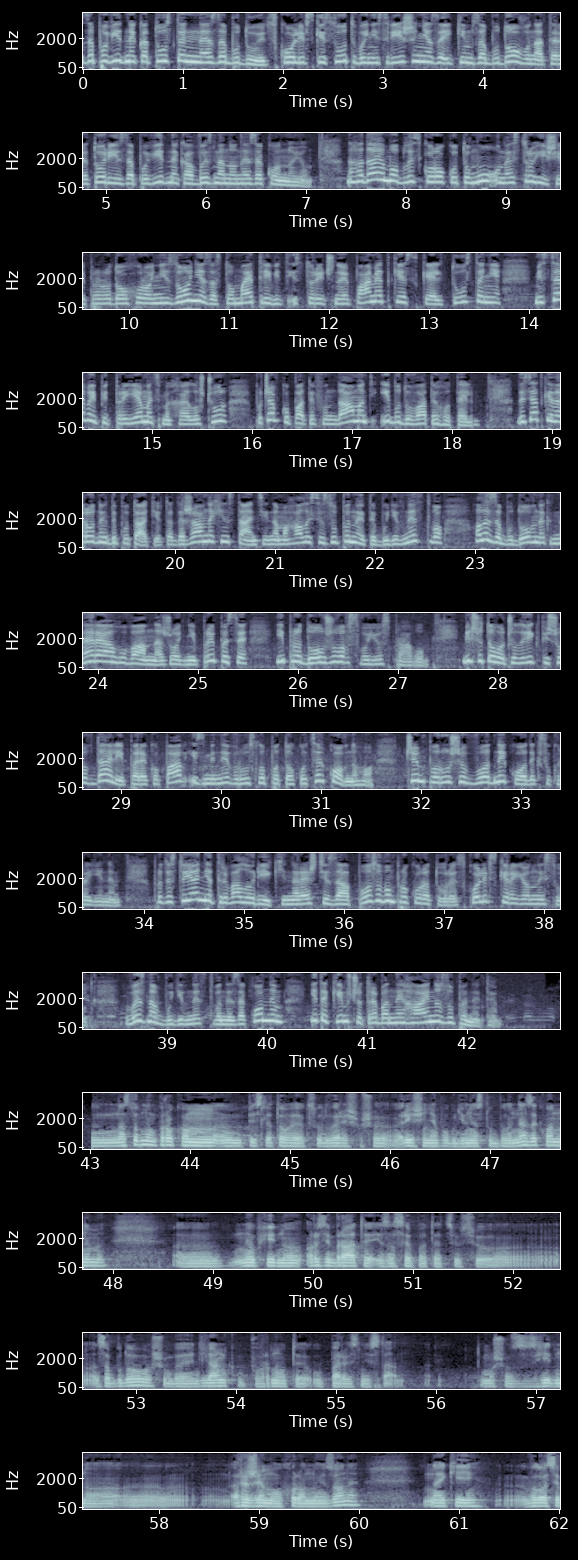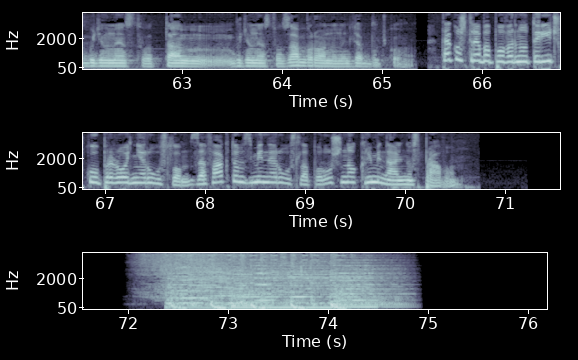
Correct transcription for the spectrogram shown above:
Заповідника Тустань не забудують. Сколівський суд виніс рішення, за яким забудову на території заповідника визнано незаконною. Нагадаємо, близько року тому у найстрогішій природоохоронній зоні за 100 метрів від історичної пам'ятки скель Тустані місцевий підприємець Михайло Щур почав копати фундамент і будувати готель. Десятки народних депутатів та державних інстанцій намагалися зупинити будівництво, але забудовник не реагував на жодні приписи і продовжував свою справу. Більше того, чоловік пішов далі, перекопав і змінив русло потоку церковного, чим порушив водний кодекс України. Протистояння тривало рік, і нарешті за позовом прокуратури Сколівський районний суд визнав будівництво незаконним і таким, що треба негайно зупинити. Наступним кроком, е, після того, як суд вирішив, що рішення по будівництву були незаконними, е, необхідно розібрати і засипати цю всю е, забудову, щоб ділянку повернути у первісний стан. Тому що згідно режиму охоронної зони, на якій велося будівництво, там будівництво заборонено для будь-кого. Також треба повернути річку у природнє русло. За фактом зміни русла порушено кримінальну справу.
